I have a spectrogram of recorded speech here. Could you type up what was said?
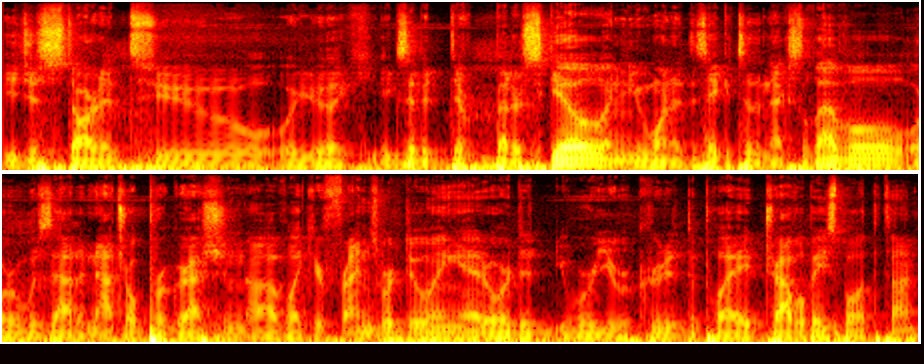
you just started to or you like exhibit diff- better skill and you wanted to take it to the next level, or was that a natural progression of like your friends were doing it, or did you, were you recruited to play travel baseball at the time?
